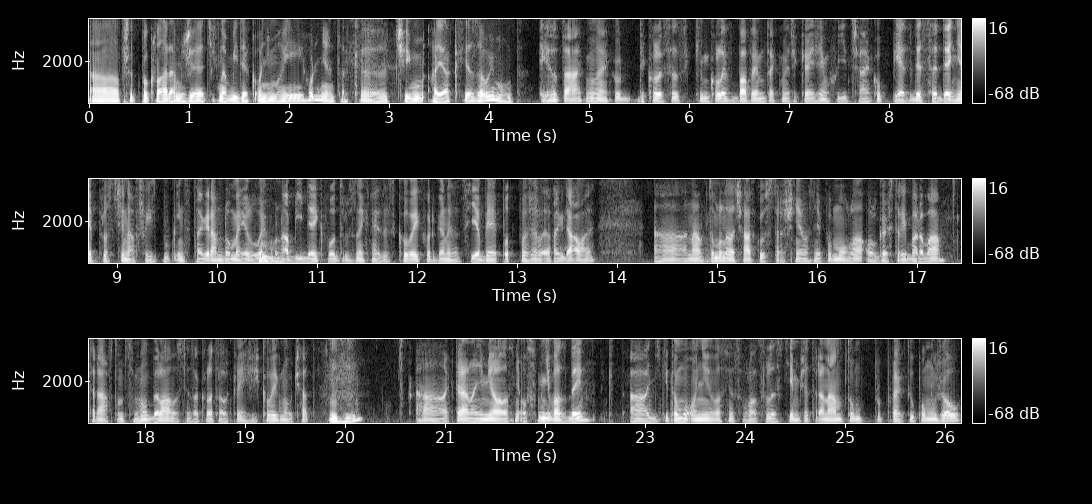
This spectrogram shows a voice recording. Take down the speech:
a předpokládám, že těch nabídek oni mají hodně. Tak eh, čím a jak je zaujmout? Je to tak, no, jako kdykoliv se s kýmkoliv bavím, tak mi říkají, že jim chodí třeba jako 5-10 denně prostě na Facebook, Instagram, do mailu, hmm. jako nabídek od různých neziskových organizací, aby je podpořili a tak dále. A nám tomu na začátku strašně vlastně pomohla Olga Štrejbarová, která v tom se mnou byla, vlastně zakladatelka Ježíškových vnoučat. Mm-hmm a, která na ně měla vlastně osobní vazby a díky tomu oni vlastně souhlasili s tím, že teda nám tomu projektu pomůžou.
